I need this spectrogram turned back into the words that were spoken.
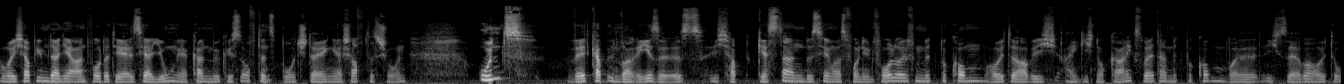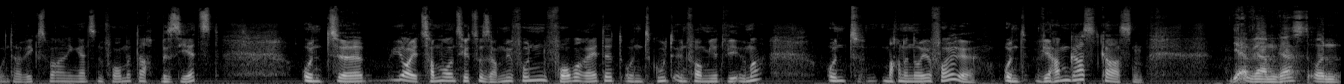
Aber ich habe ihm dann ja antwortet, er ist ja jung, er kann möglichst oft ins Boot steigen, er schafft es schon. Und Weltcup in Varese ist. Ich habe gestern ein bisschen was von den Vorläufen mitbekommen. Heute habe ich eigentlich noch gar nichts weiter mitbekommen, weil ich selber heute unterwegs war den ganzen Vormittag bis jetzt. Und äh, ja, jetzt haben wir uns hier zusammengefunden, vorbereitet und gut informiert wie immer und machen eine neue Folge. Und wir haben Gast, Carsten. Ja, wir haben Gast und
